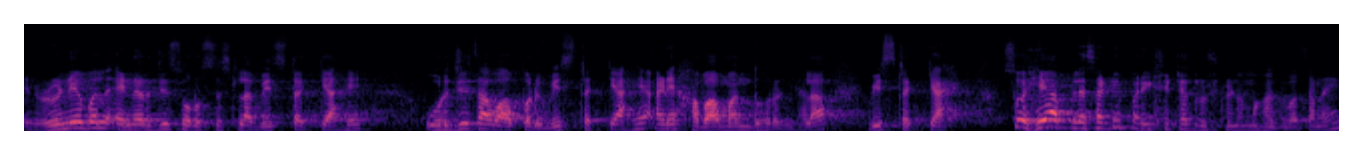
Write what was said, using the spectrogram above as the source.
रिन्युएबल एनर्जी सोर्सेसला वीस टक्के आहे. ऊर्जेचा वापर वीस टक्के आहे आणि हवामान धोरण ह्याला वीस टक्के आहे. सो हे आपल्यासाठी परीक्षेच्या दृष्टीनं महत्त्वाचं नाही.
